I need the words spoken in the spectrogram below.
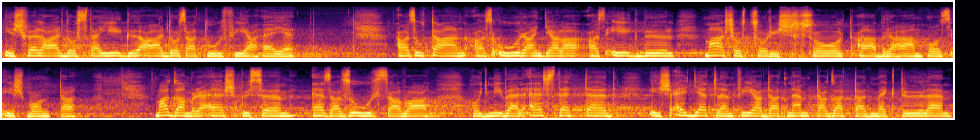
és feláldozta égő áldozatul fia helyett. Azután az Úr angyala az égből másodszor is szólt Ábrahámhoz, és mondta, Magamra esküszöm, ez az Úr szava, hogy mivel ezt tetted, és egyetlen fiadat nem tagadtad meg tőlem,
